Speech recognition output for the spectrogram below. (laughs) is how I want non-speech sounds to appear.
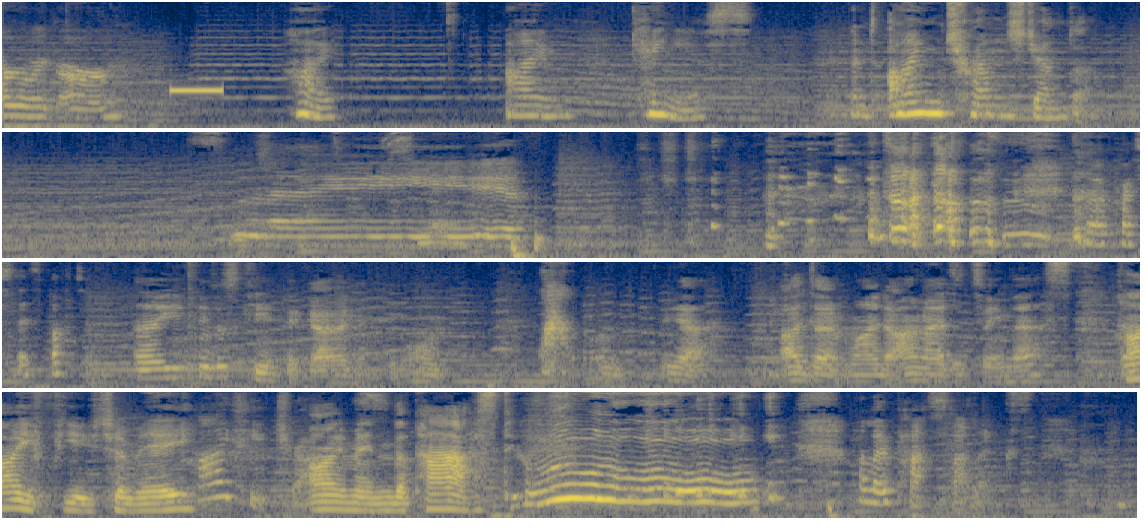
Harwiger. Hi, I'm Canius, and I'm transgender. Slay. (laughs) Do I press this button? Uh, you can just keep it going if you want. Um, yeah, I don't mind. I'm editing this. Hi, future me. Hi, future. I'm in the past. (laughs) Ooh, Hello, past Alex.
